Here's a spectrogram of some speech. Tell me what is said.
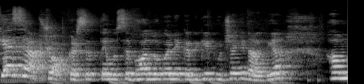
कैसे आप शॉप कर सकते हैं? मुझसे बहुत लोगों ने कभी कभी पूछा कि नादिया, हम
